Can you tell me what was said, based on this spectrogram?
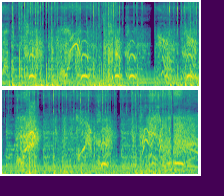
Ha ha ha!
